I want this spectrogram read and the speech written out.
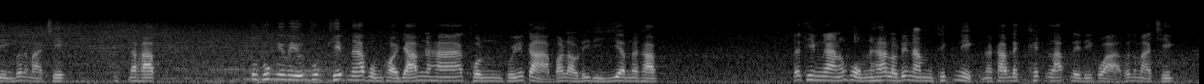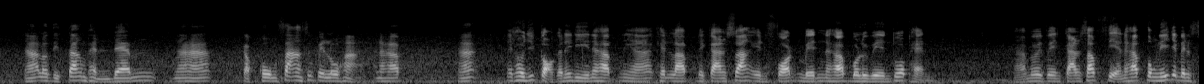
ริง ๆ เพื่อนสมาชิกนะครับทุกๆรีวิวทุกคลิปนะครับผมขอย้ำนะฮะทนภูมิอากาศบ้านเราได้ดีเยี่ยมนะครับ และทีมงานของผมนะฮะเราได้นำเทคนิคนะครับและเคล็ดลับเลยดีกว่าเพื่อนสมาชิกนะฮะเราติดตั้งแผ่นแดมนะฮะกับโครงสร้างซึ่งเป็นโลหะนะครับนะฮะให้เขายึดเกาะกันได้ดีนะครับนี่ฮะเคล็ดลับในการสร้าง enforcement นะครับบริเวณทั่วแผ่นนะฮะไม่เป็นการซับเสียงนะครับ ตรงนี้จะเป็นโซ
